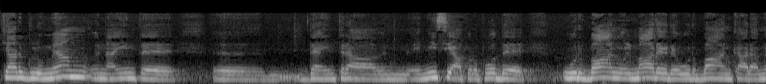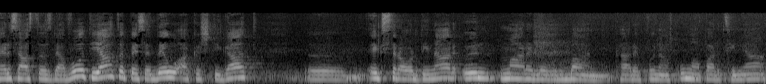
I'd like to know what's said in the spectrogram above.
Chiar glumeam înainte de a intra în emisie apropo de urbanul, marele urban care a mers astăzi la vot. Iată, PSD-ul a câștigat uh, extraordinar în marele urban, care până acum aparținea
